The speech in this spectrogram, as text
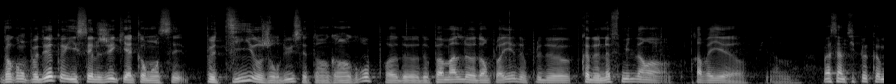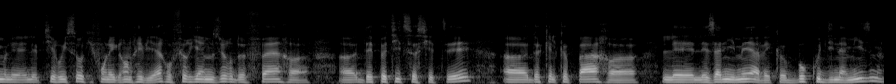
Donc on peut dire que ICLG qui a commencé petit, aujourd'hui c'est un grand groupe de, pas mal d'employés, de plus de près de 9000 travailleurs finalement. Bah, c'est un petit peu comme les, petits ruisseaux qui font les grandes rivières. Au fur et à mesure de faire euh, euh, des petites sociétés, euh, de quelque part les, animer avec beaucoup de dynamisme,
